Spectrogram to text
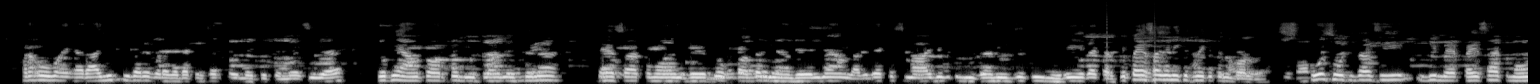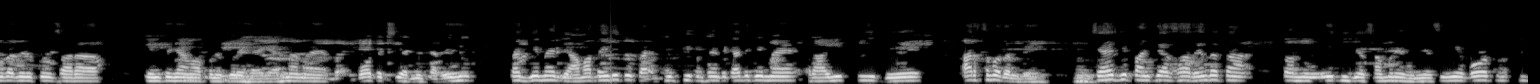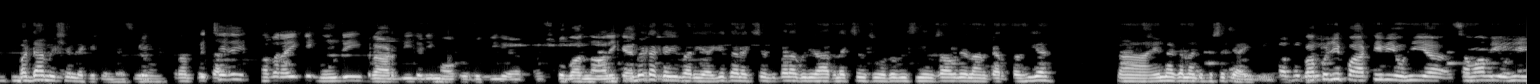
ਪਰ ਉਹ ਰਾਜਨੀਤੀ ਬਾਰੇ ਬੜਾ ਵੱਡਾ ਕਨਸੈਪਟ ਲੈ ਕੇ ਚੱਲਿਆ ਸੀਗਾ ਕਿਉਂਕਿ ਆਮ ਤੌਰ ਤੇ ਲੀਡਰਾਂ ਦੇ ਉੱਤੇ ਨਾ ਪੈਸਾ ਕਮਾਉਣ ਦੇ ਤੋਂ ਪਦੜੀਆਂ ਦੇ ਨੂੰ ਲੱਗਦਾ ਕਿ ਸਮਾਜ ਦੇ ਵਿੱਚ ਲੀਡਰਾਂ ਦੀ ਇੱਜ਼ਤ ਹੀ ਨਹੀਂ ਰਹੀ ਇਹਦਾ ਕਰਕੇ ਪੈਸਾ ਜਾਨੀ ਕਿਤੇ ਨਾ ਕਿਤੇ ਇਨਵੋਲਵ ਹੈ ਉਹ ਸੋਚਦਾ ਸੀ ਵੀ ਮੈਂ ਪੈਸਾ ਕਮਾਉਣ ਦਾ ਮੇਰੇ ਕੋਲ ਸਾਰਾ ਇੰਤਜ਼ਾਮ ਆਪਣੇ ਕੋਲੇ ਹੈਗਾ ਹੈ ਨਾ ਮੈਂ ਬਹੁਤ ਅੱਛੀ ਅਰਨਿੰਗ ਕਰ ਰਹੀ ਹਾਂ ਤਾਂ ਜੇ ਮੈਂ ਜਾਵਾਂ ਤਾਂ ਇਹਦੇ ਚੋਂ ਕ- 50% ਕੱਢ ਕੇ ਮੈਂ ਰਾਜਨੀਤੀ ਦੇ ਅਰਥ ਬਦਲਦੇ ਸ਼ਾਇਦ ਜੇ 5-4 ਸਾਲ ਰਹਿੰਦਾ ਤਾਂ ਤੁਹਾਨੂੰ ਇਹ ਚੀਜ਼ਾਂ ਸਾਹਮਣੇ ਆਉਣੀਆਂ ਸੀਗੀਆਂ ਬਹੁਤ ਵੱਡਾ ਮਿਸ਼ਨ ਲੈ ਕੇ ਚੱਲਿਆ ਸੀ ਪਿੱਛੇ ਜੀ ਖਬਰ ਆਈ ਕਿ ਗੋਲਡੀ ਬਰਾੜ ਦੀ ਜਿਹੜੀ ਮੌਤ ਹੋ ਚੁੱਕੀ ਹੈ ਉਸ ਤੋਂ ਬਾਅਦ ਨਾਲ ਹੀ ਕਹਿ ਬੇਟਾ ਕਈ ਵਾਰੀ ਆ ਗਏ ਤਾਂ ਇਲੈਕਸ਼ਨ ਤੋਂ ਪਹਿਲਾਂ ਗੁਜਰਾਤ ਇਲੈਕਸ਼ਨ ਸੀ ਉਦੋਂ ਵੀ ਸੀਐਮ ਸਾਹਿਬ ਨੇ ਐਲਾਨ ਕਰਤਾ ਸੀਗਾ ਤਾਂ ਇਹਨਾਂ ਗੱਲਾਂ 'ਚ ਕੁਛ ਸੱਚਾਈ ਨਹੀਂ ਬਾਪੂ ਜੀ ਪਾਰਟੀ ਵੀ ਉਹੀ ਆ ਸਮਾਂ ਵੀ ਉਹੀ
